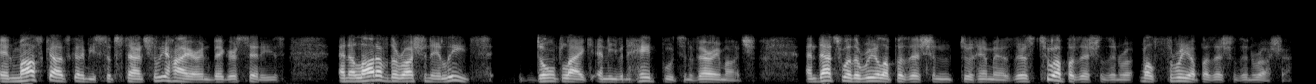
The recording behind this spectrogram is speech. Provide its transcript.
in Moscow, it's going to be substantially higher in bigger cities, and a lot of the Russian elites don't like and even hate Putin very much and that's where the real opposition to him is. There's two oppositions in well, three oppositions in Russia.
